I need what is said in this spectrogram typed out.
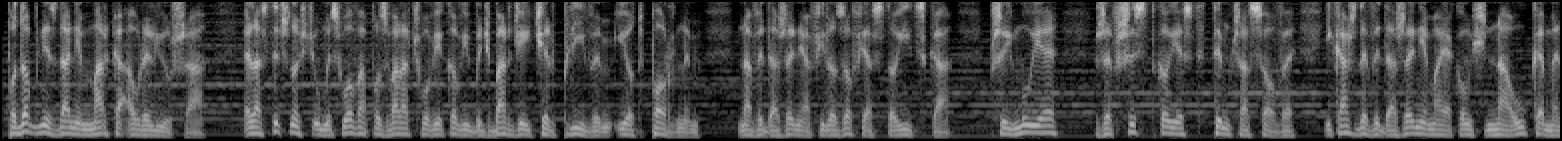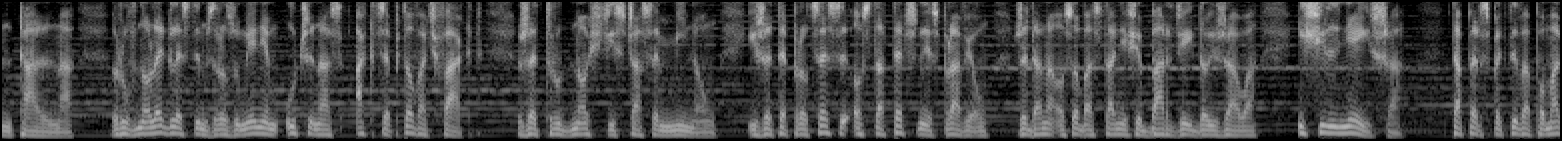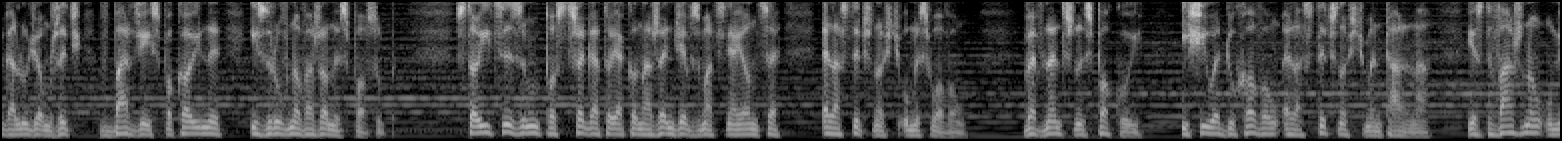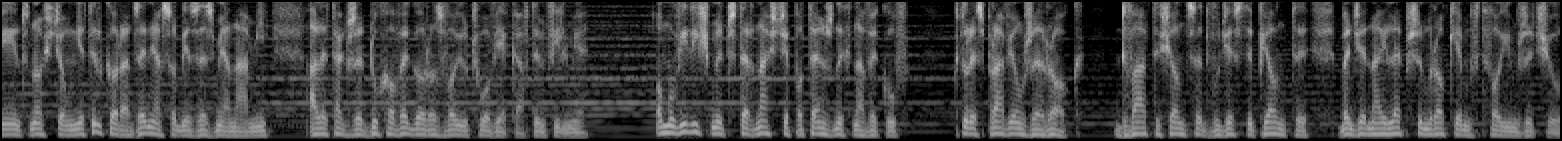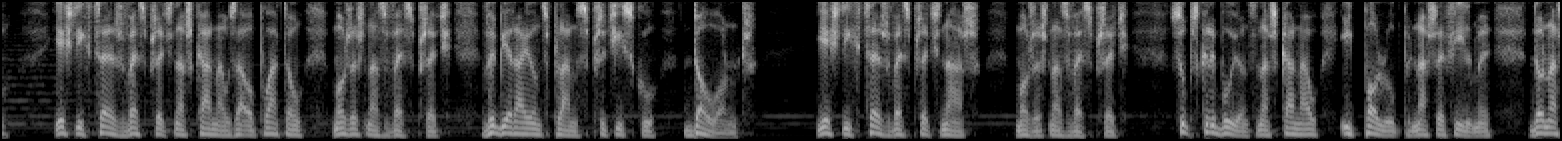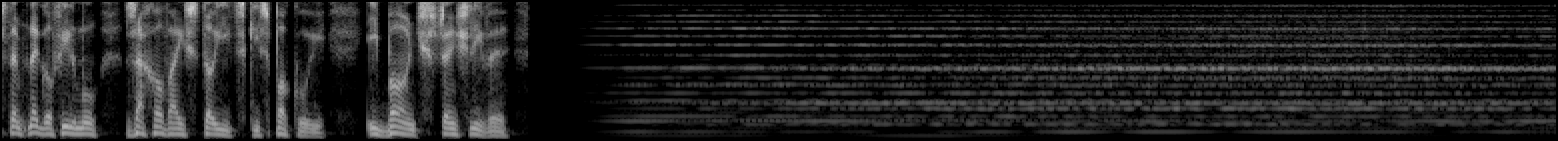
Podobnie zdaniem Marka Aureliusza, elastyczność umysłowa pozwala człowiekowi być bardziej cierpliwym i odpornym na wydarzenia. Filozofia stoicka przyjmuje, że wszystko jest tymczasowe i każde wydarzenie ma jakąś naukę mentalna. Równolegle z tym zrozumieniem uczy nas akceptować fakt, że trudności z czasem miną i że te procesy ostatecznie sprawią, że dana osoba stanie się bardziej dojrzała i silniejsza. Ta perspektywa pomaga ludziom żyć w bardziej spokojny i zrównoważony sposób. Stoicyzm postrzega to jako narzędzie wzmacniające elastyczność umysłową, wewnętrzny spokój i siłę duchową. Elastyczność mentalna jest ważną umiejętnością nie tylko radzenia sobie ze zmianami, ale także duchowego rozwoju człowieka w tym filmie. Omówiliśmy 14 potężnych nawyków, które sprawią, że rok 2025 będzie najlepszym rokiem w Twoim życiu. Jeśli chcesz wesprzeć nasz kanał za opłatą, możesz nas wesprzeć, wybierając plan z przycisku Dołącz. Jeśli chcesz wesprzeć nasz, możesz nas wesprzeć, subskrybując nasz kanał i polub nasze filmy. Do następnego filmu zachowaj stoicki spokój i bądź szczęśliwy.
